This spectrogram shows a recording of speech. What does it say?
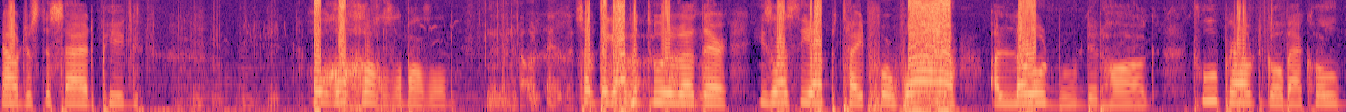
now just a sad pig. Something happened to him out there. He's lost the appetite for war. A lone wounded hog. Too proud to go back home.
